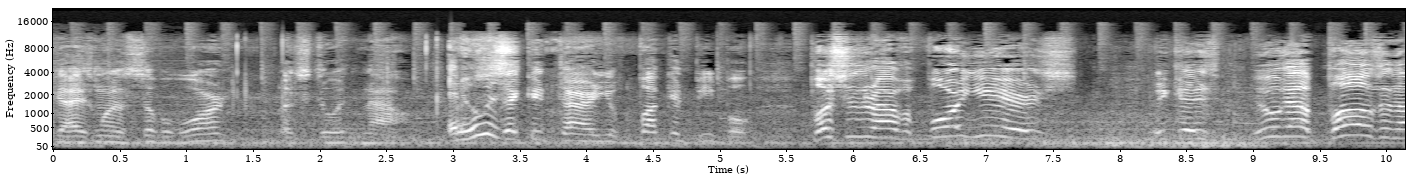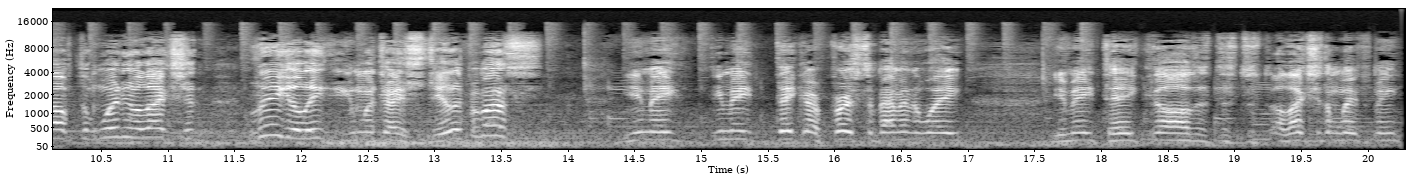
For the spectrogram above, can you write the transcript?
You guys want a civil war? Let's do it now. And who is- sick and tired of you fucking people pushing around for four years because you don't got balls enough to win an election legally. You want to try to steal it from us? You may you may take our First Amendment away. You may take uh, the, the, the election away from me.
